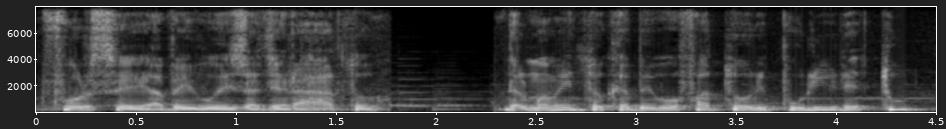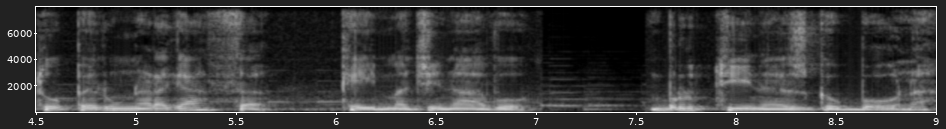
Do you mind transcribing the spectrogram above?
Forse avevo esagerato dal momento che avevo fatto ripulire tutto per una ragazza che immaginavo bruttina e sgobbona.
